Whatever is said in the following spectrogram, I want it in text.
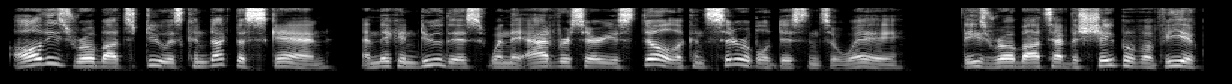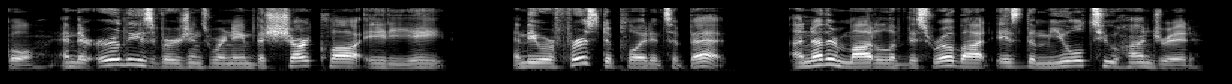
all these robots do is conduct a scan, and they can do this when the adversary is still a considerable distance away. These robots have the shape of a vehicle, and their earliest versions were named the Sharp Claw 88, and they were first deployed in Tibet. Another model of this robot is the Mule 200.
